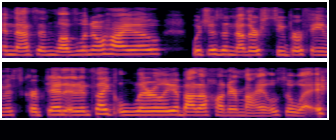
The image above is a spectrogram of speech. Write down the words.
And that's in Loveland, Ohio, which is another super famous cryptid, and it's like literally about a hundred miles away.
